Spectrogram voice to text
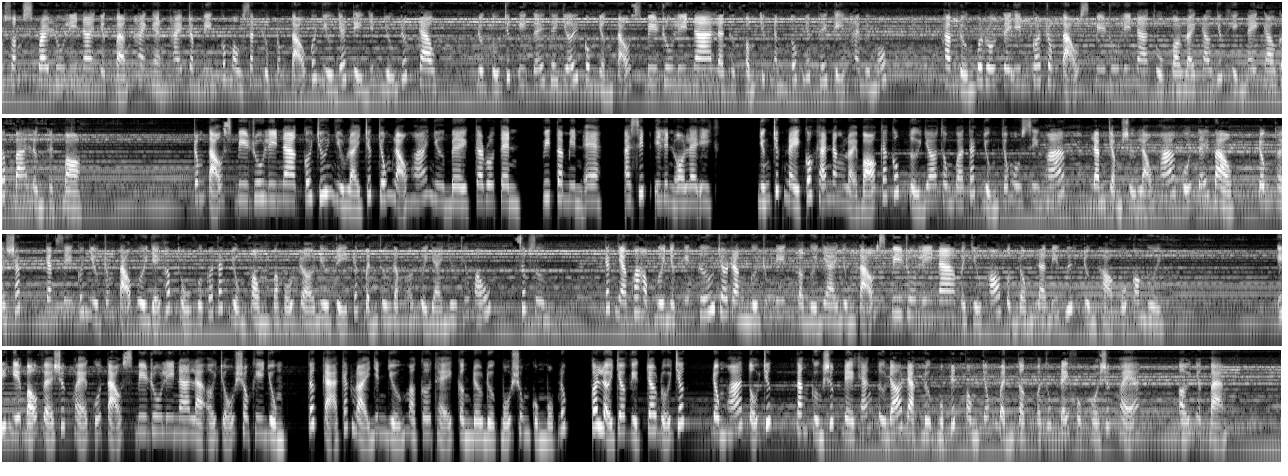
Tảo xoắn Spirulina Nhật Bản 2200 viên có màu xanh lục trong tảo có nhiều giá trị dinh dưỡng rất cao. Được Tổ chức Y tế Thế giới công nhận tảo Spirulina là thực phẩm chức năng tốt nhất thế kỷ 21. Hàm lượng protein có trong tảo Spirulina thuộc vào loại cao nhất hiện nay cao gấp 3 lần thịt bò. Trong tảo Spirulina có chứa nhiều loại chất chống lão hóa như B-carotene, vitamin E, axit linoleic. Những chất này có khả năng loại bỏ các gốc tự do thông qua tác dụng chống oxy hóa, làm chậm sự lão hóa của tế bào. Đồng thời sắt, canxi có nhiều trong tảo vừa dễ hấp thụ vừa có tác dụng phòng và hỗ trợ điều trị các bệnh thường gặp ở người già như thiếu máu, xấp xương. Các nhà khoa học người Nhật nghiên cứu cho rằng người trung niên và người già dùng tảo spirulina và chịu khó vận động là bí quyết trường thọ của con người. Ý nghĩa bảo vệ sức khỏe của tảo spirulina là ở chỗ sau khi dùng, tất cả các loại dinh dưỡng mà cơ thể cần đều được bổ sung cùng một lúc, có lợi cho việc trao đổi chất, đồng hóa tổ chức, tăng cường sức đề kháng từ đó đạt được mục đích phòng chống bệnh tật và thúc đẩy phục hồi sức khỏe. Ở Nhật Bản,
